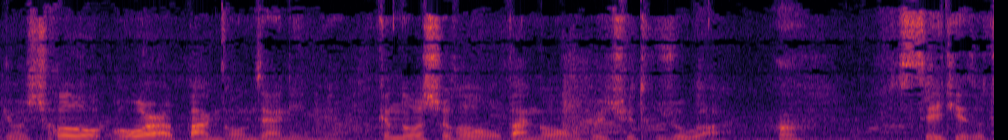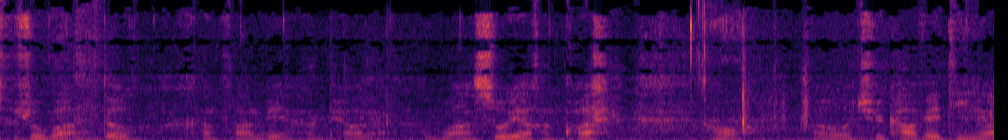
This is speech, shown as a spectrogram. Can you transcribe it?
有时候偶尔办公在里面，更多时候我办公我会去图书馆，嗯，City 的图书馆都很方便，很漂亮，网速也很快，哦。然后去咖啡厅啊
